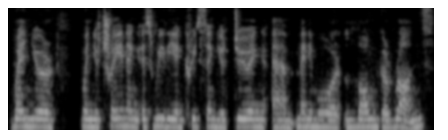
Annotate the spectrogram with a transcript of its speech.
when you're when your training is really increasing, you're doing um, many more longer runs.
